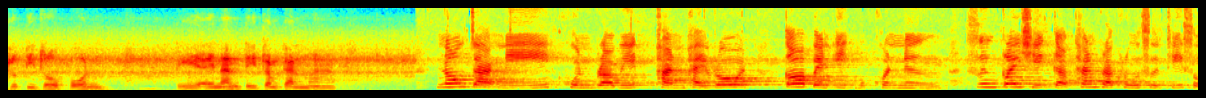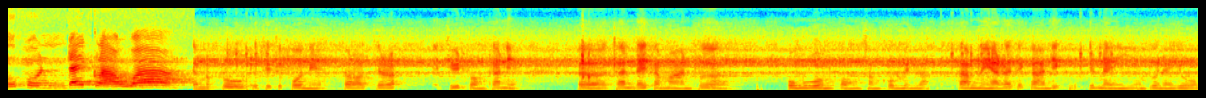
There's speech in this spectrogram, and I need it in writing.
ทุติโสพลตีไอ้นั้นตีจำกันมานอกจากนี้คุณประวิทย์พันธ์ไพโรธ ก็เป็นอีกบุคคลหนึ่ง ซึ่งใกล้ชิดกับท่านพระครูสุทธิโสพลได้กล่าวว่า ท่านพระครูสุทธิสุพลเนี่ยตลอดชีวิตของท่านเนี่ยท่านได้ทำงานเพื่อองค์รวมของสังคมเป็นหลัก ตามในวราชการที่เกิดขึ้นในอำเภอนายง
